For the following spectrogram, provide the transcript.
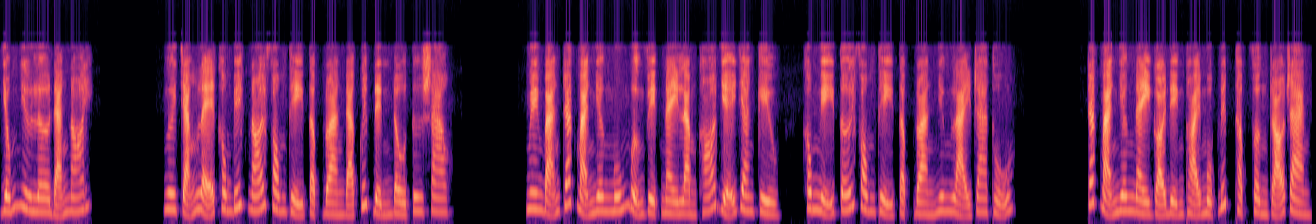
giống như lơ đãng nói. Ngươi chẳng lẽ không biết nói phong thị tập đoàn đã quyết định đầu tư sao? Nguyên bản Trác Mạng Nhân muốn mượn việc này làm khó dễ Giang Kiều, không nghĩ tới phong thị tập đoàn nhưng lại ra thủ. Trác Mạng Nhân này gọi điện thoại mục đích thập phần rõ ràng,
